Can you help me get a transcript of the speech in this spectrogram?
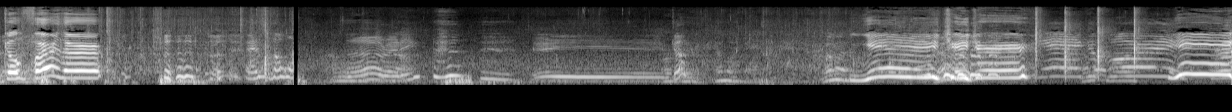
Go further. And no one. Ah, ready? Hey, go. Come on. Come on. Yay, Treasure. Yay, good boy. Yay,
